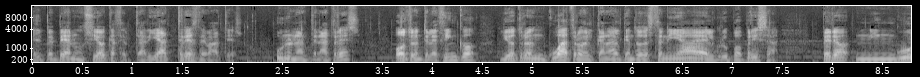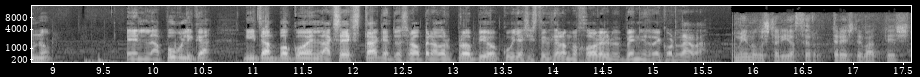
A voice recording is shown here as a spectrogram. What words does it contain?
El PP anunció que aceptaría tres debates, uno en Antena 3, otro en Telecinco y otro en 4, el canal que entonces tenía el grupo Prisa, pero ninguno en la pública, ni tampoco en la sexta, que entonces era operador propio, cuya existencia a lo mejor el PP ni recordaba. A mí me gustaría hacer tres debates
